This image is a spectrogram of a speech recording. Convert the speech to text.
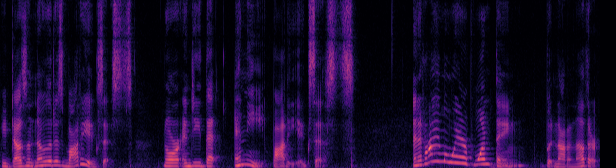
He doesn't know that his body exists, nor indeed that any body exists. And if I am aware of one thing, but not another,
